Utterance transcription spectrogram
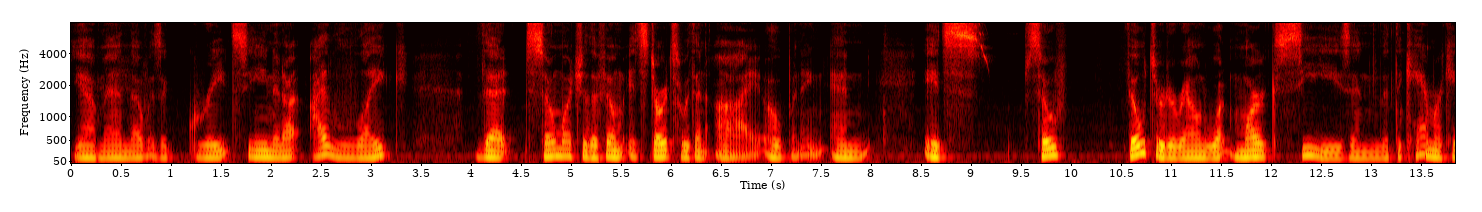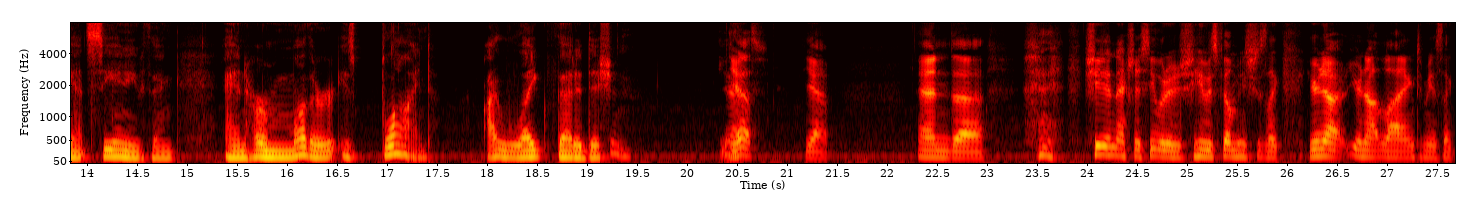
yeah man that was a great scene and i i like that so much of the film it starts with an eye opening and it's so filtered around what mark sees and that the camera can't see anything and her mother is blind i like that addition Yeah. Yes, yeah, and uh, she didn't actually see what she was filming. She's like, "You're not, you're not lying to me." It's like,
